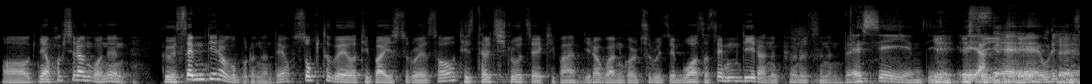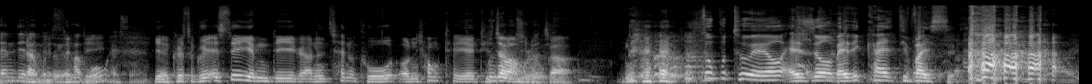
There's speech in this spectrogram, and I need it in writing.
어, 그냥 확실한 거는 그 SMD라고 부르는데요. 소프트웨어 device로 해서 디지털 치료제 기반이라고 하는 걸 주로 이제 모아서 SMD라는 표현을 쓰는데 SAMD. 예, SAMD. 예, 예, 우리는 네, SMD라고도 네, 네, 하고 SMD. SAMD. 예, 그래서 그 SAMD라는 채널 그런 형태의 디지털 혼자만 치료가 소프트웨어 as a medical device.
